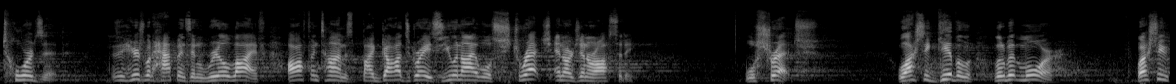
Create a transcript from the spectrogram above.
towards it. Here's what happens in real life. Oftentimes, by God's grace, you and I will stretch in our generosity. We'll stretch. We'll actually give a little bit more. Well, actually,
